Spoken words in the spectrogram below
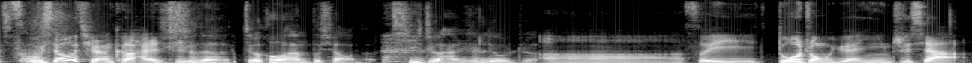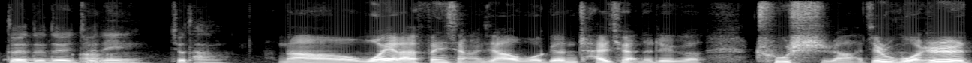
促销犬可还行？是的，折扣还不小的，七折还是六折？啊，所以多种原因之下，对对对，啊决定就它了。那我也来分享一下我跟柴犬的这个初识啊。其实我是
